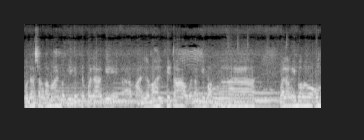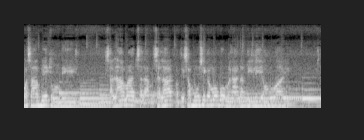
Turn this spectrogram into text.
kung nasan ka man, mag-ingat ka palagi. Ah, mahal na mahal kita. Walang ibang ah, walang ibang ako masabi kundi salamat, salamat sa lahat. Pati sa musika mo, Bo, mananatili ang buhay. Sa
